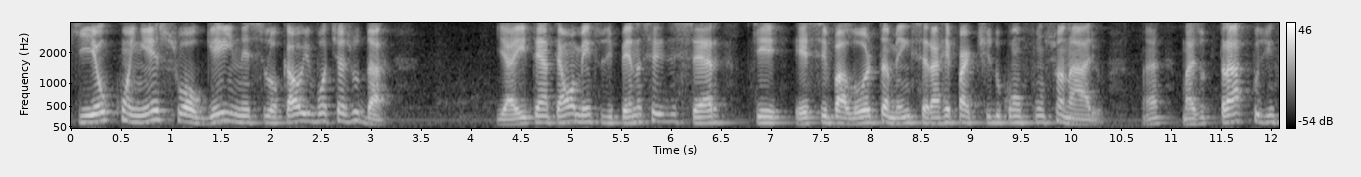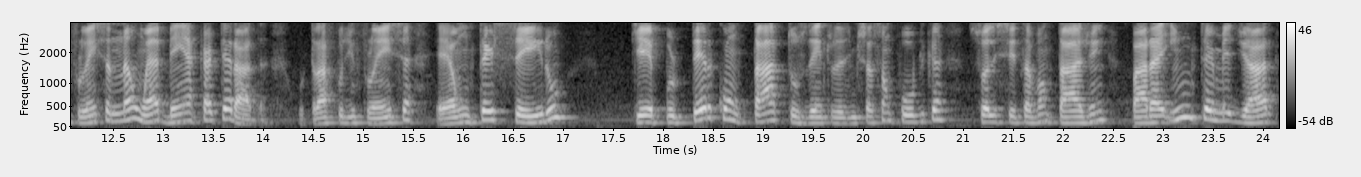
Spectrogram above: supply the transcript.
que eu conheço alguém nesse local e vou te ajudar. E aí tem até um aumento de pena se ele disser que esse valor também será repartido com o funcionário. Né? Mas o tráfico de influência não é bem a carteirada. O tráfico de influência é um terceiro que, por ter contatos dentro da administração pública, solicita vantagem para intermediar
